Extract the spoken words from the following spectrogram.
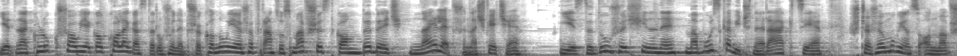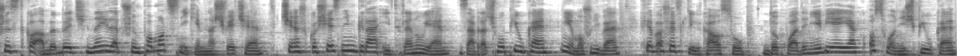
Jednak Luke Shaw, jego kolega z drużyny, przekonuje, że Francuz ma wszystko, by być najlepszy na świecie. Jest duży, silny, ma błyskawiczne reakcje. Szczerze mówiąc, on ma wszystko, aby być najlepszym pomocnikiem na świecie. Ciężko się z nim gra i trenuje. Zabrać mu piłkę? Niemożliwe, chyba że w kilka osób. Dokładnie wie, jak osłonić piłkę.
